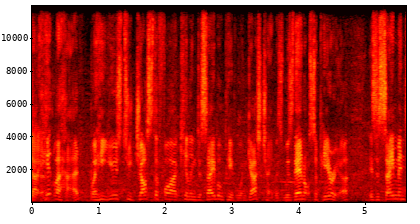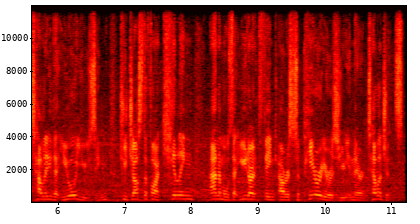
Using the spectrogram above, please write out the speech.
that Hitler had, where he used to justify killing disabled people in gas chambers, was they're not superior, is the same mentality that you're using to justify killing animals that you don't think are as superior as you in their intelligence.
